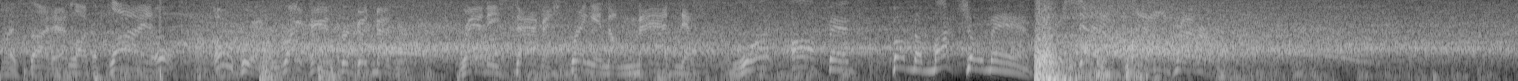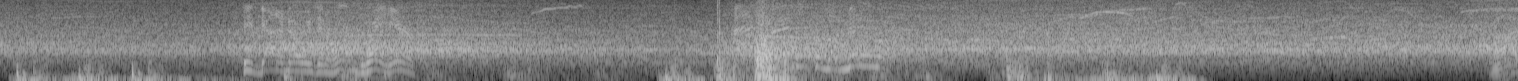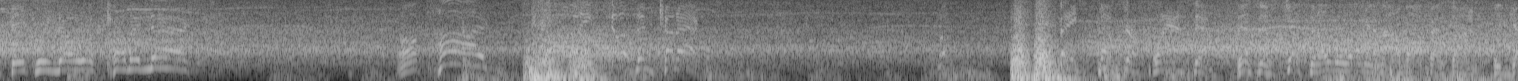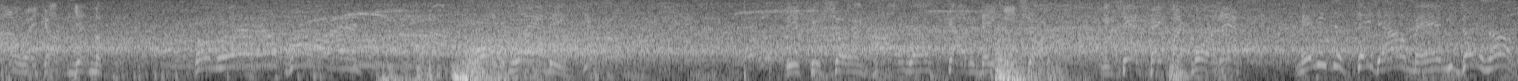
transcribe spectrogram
Nice side headlock applied. Oh, oh and a right hand for good measure. Randy Savage bringing the madness. What offense from the Macho Man. Set up, pile driver. He's got to know he's in harm's way here. Axe handle from the middle. I think we know what's coming next. Up high. But he doesn't connect. Face buster plants him. This is just an overwhelming amount of offense on him. He's got to wake up and get in the... From way up high. Rough landing. These two showing how well scouted they each are. You can't take much more of this. Maybe just stay down, man. You've done enough.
